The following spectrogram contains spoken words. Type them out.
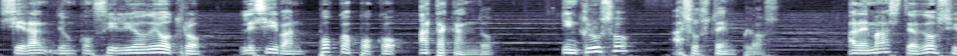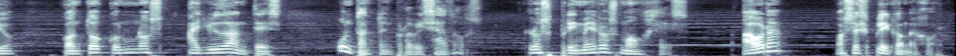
si eran de un concilio o de otro, les iban poco a poco atacando, incluso a sus templos. Además, Teodosio contó con unos ayudantes un tanto improvisados, los primeros monjes. Ahora os explico mejor.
